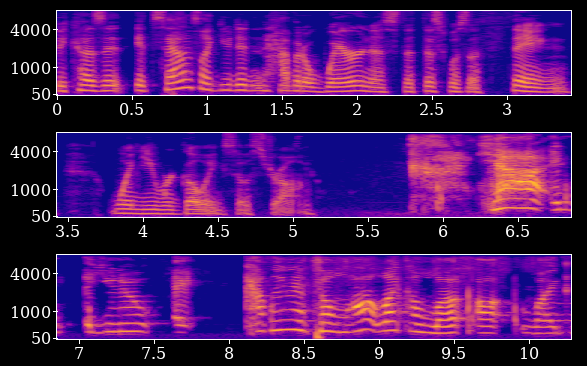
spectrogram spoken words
Because it, it sounds like you didn't have an awareness that this was a thing when you were going so strong. Yeah, and you know, I, Kathleen, it's a lot like a lot uh, like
